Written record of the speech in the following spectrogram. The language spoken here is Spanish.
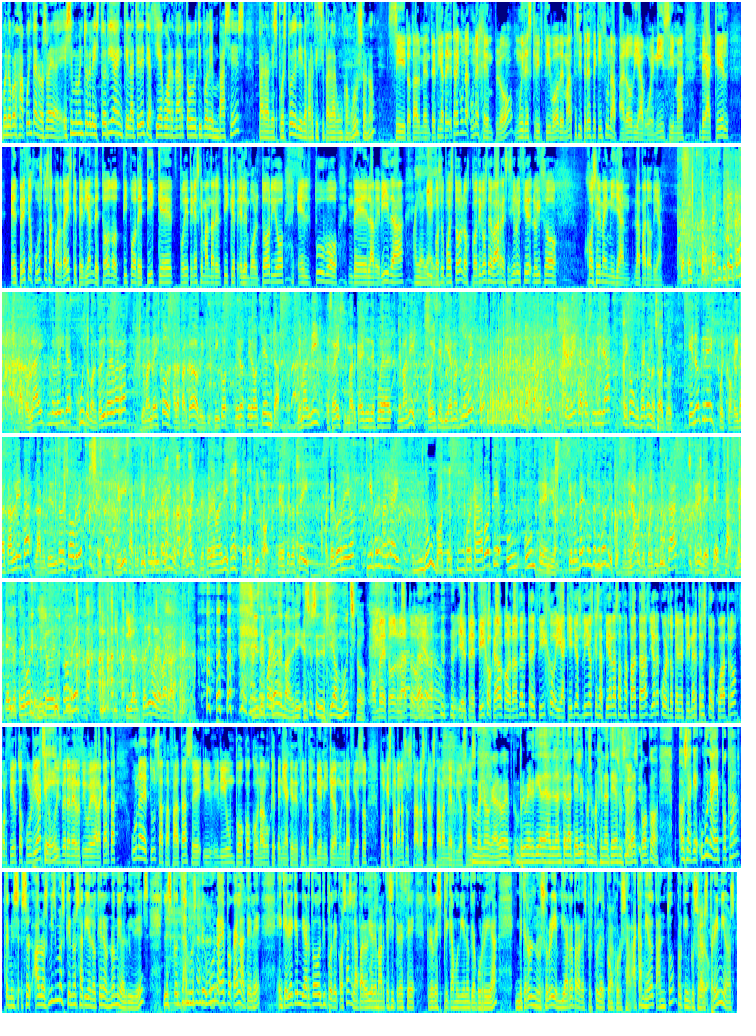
Bueno, Borja, cuéntanos ese momento de la historia en que la tele te hacía guardar todo tipo de envases para después poder ir a participar en algún concurso, ¿no? Sí, totalmente. Fíjate, traigo un ejemplo muy descriptivo de Martes y 13 que hizo una parodia buenísima de aquel el precio justo, ¿os acordáis que pedían de todo tipo de ticket? Tenías que mandar el ticket, el envoltorio, el tubo de la bebida y, por supuesto, los códigos de barras. Así lo hizo, lo hizo José Millán, la parodia. Estas etiquetas las dobláis en dobladitas junto con el código de barras, lo mandáis todos al apartado 250080 de Madrid. Ya sabéis, si marcáis desde fuera de Madrid, podéis enviarnos uno de estos. Entonces tenéis la posibilidad de concursar con nosotros. ¿Que no queréis? Pues cogéis la tableta, la metéis dentro del sobre, escribís al prefijo 91 si llamáis de fuera de Madrid con el prefijo 006 aparte de correos y entonces mandáis de un bote, por cada bote un, un premio. ¿Que mandáis dos tres botes? Pues fenomenal porque puedes concursar tres veces. O sea, metéis los tres botes dentro del sobre y, y el código de barras. Si es de fuera de Madrid, eso se decía mucho. Hombre, todo el rato. Y, el, prefijo, claro, acordaos del prefijo y aquellos líos que se hacían las azafatas. Yo recuerdo que en el primer 3x4, por cierto, Julia, que lo podéis ver en RTV a la carta, una de tus azafatas se dio un poco con algo que tenía que decir también y queda muy gracioso porque estaban asustadas, claro, estaban nerviosas. Bueno, claro, un primer día de adelante de la tele, pues imagínate, asustada es poco. O sea que hubo una época, también, a los mismos que no sabían lo que era un no me olvides, les contamos que hubo una época en la tele en que había que enviar todo tipo de cosas. La parodia de Martes y 13 creo que explica muy bien lo que ocurría. Meterlo en un sobre y enviarlo para después poder concursar. Ha cambiado tanto porque incluso los premios.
